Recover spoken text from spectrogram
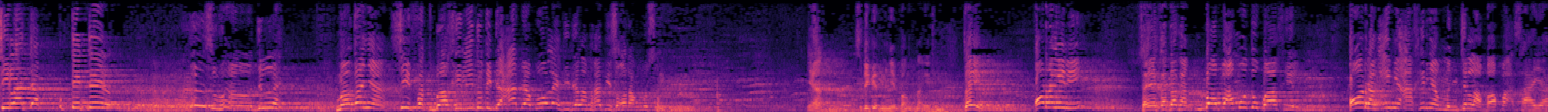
Cilacap titil, semua jelek. Makanya sifat bakhil itu tidak ada boleh di dalam hati seorang muslim. Ya, sedikit menyimpang tentang itu. Tapi orang ini saya katakan bapakmu tuh bakhil. Orang ini akhirnya mencela bapak saya.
